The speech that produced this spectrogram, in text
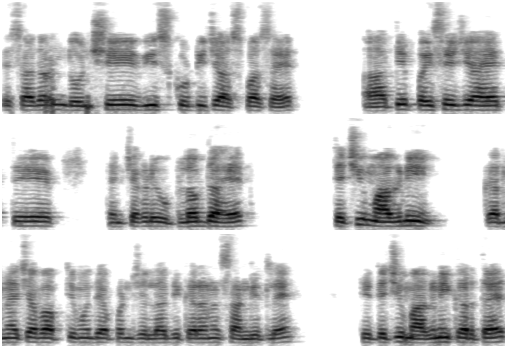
ते साधारण 220 कोटीच्या आसपास आहेत. ते पैसे जे आहेत ते त्यांच्याकडे उपलब्ध आहेत. त्याची मागणी करण्याच्या बाबतीमध्ये आपण जिल्हाधिकाऱ्यांना सांगितलंय. ते त्याची मागणी करतायत.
